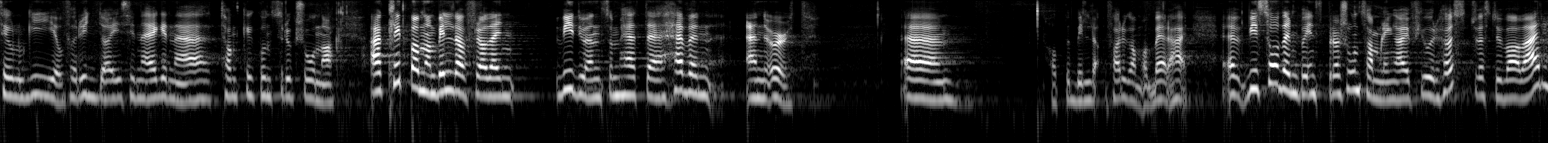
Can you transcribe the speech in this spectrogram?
teologi og få rydda i sine egne tankekonstruksjoner. Jeg har klippa noen bilder fra den videoen som heter 'Heaven and Earth'. Eh, fargene bedre her. Eh, vi så den på inspirasjonssamlinga i fjor høst. hvis du var der.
